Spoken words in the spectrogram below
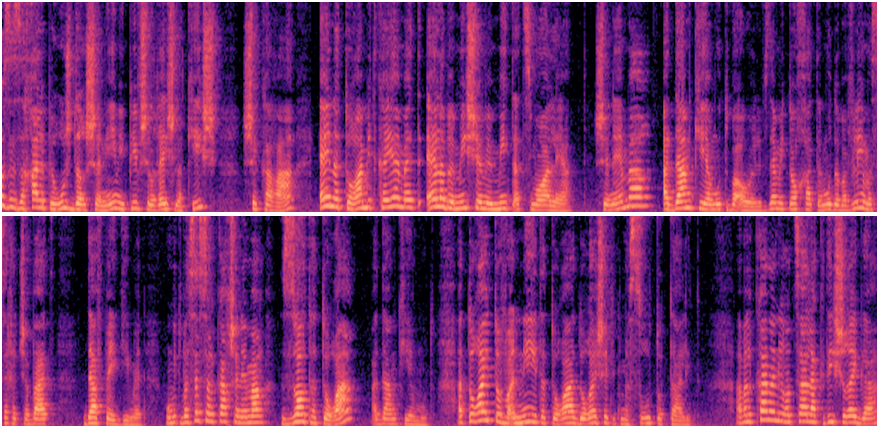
הזה זכה לפירוש דרשני מפיו של ריש לקיש, שקרא, אין התורה מתקיימת אלא במי שממית עצמו עליה, שנאמר, אדם כי ימות באוהל. וזה מתוך התלמוד הבבלי, מסכת שבת, דף פ"ג. הוא מתבסס על כך שנאמר, זאת התורה, אדם כי ימות. התורה היא תובענית, התורה דורשת התמסרות טוטאלית. אבל כאן אני רוצה להקדיש רגע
